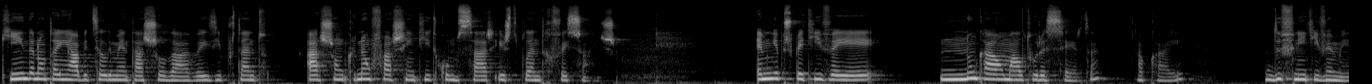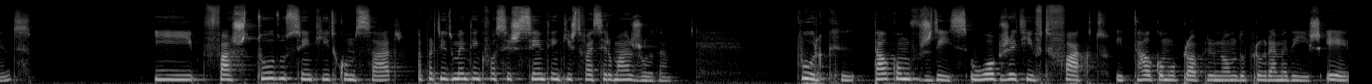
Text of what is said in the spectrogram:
que ainda não têm hábitos alimentares saudáveis e, portanto, acham que não faz sentido começar este plano de refeições. a minha perspectiva é nunca há uma altura certa, ok? Definitivamente. E faz todo o sentido começar a partir do momento em que vocês sentem que isto vai ser uma ajuda. Porque, tal como vos disse, o objetivo de facto, e tal como o próprio nome do programa diz, é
